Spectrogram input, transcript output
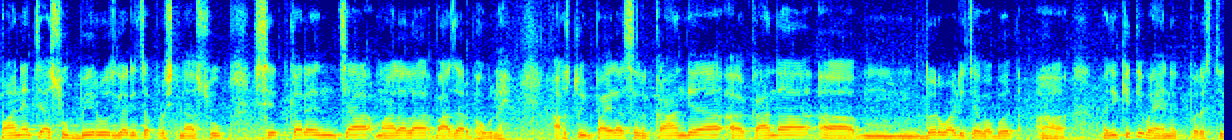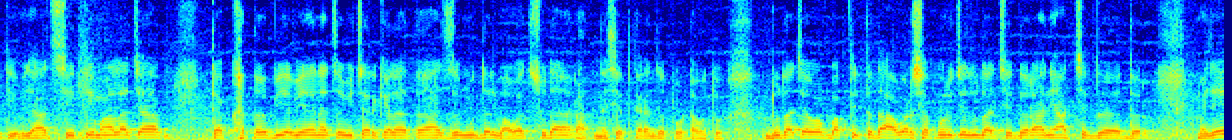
पाण्याचे असू बेरोजगारीचा प्रश्न असू शेतकऱ्यांच्या मालाला बाजारभाव नाही. आज तुम्ही पाहिला असेल कांद्या कांदा दरवाढीच्या बाबत म्हणजे किती भयानक परिस्थिती. म्हणजे आज शेतीमालाच्या त्या खतं बिया बियाण्याचा विचार केला तर आज मुद्दल भावात सुद्धा राहत नाही. शेतकऱ्यांचा तोटा होतो. दुधाच्या बाबतीत तर दहा वर्षापूर्वीचे दुधाचे दर आणि आजचे द दर. म्हणजे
